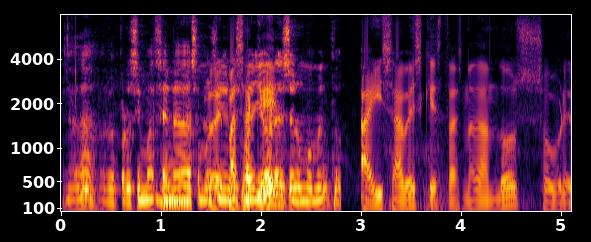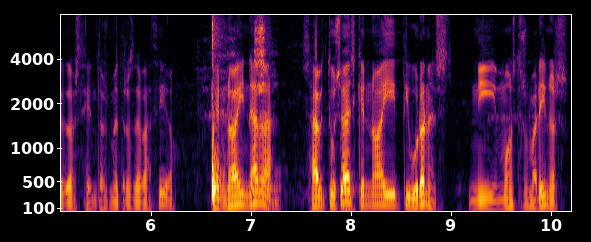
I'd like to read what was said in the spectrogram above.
Nada, la próxima cena somos señores mayores en un momento. Ahí sabes que estás nadando sobre 200 metros de vacío. Que no hay nada. Sí. Sabe- Tú sabes que no hay tiburones ni monstruos marinos.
